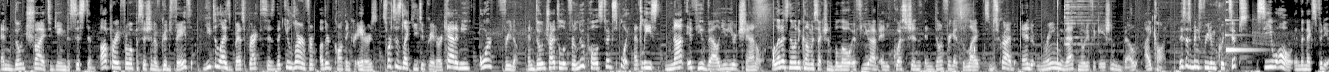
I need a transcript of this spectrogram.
and don't try to game the system. Operate from a position of good faith, utilize best practices that you learn from other content creators, sources like YouTube Creator Academy or Freedom, and don't try to look for loopholes to exploit, at least not if you value your channel. Let us know in the comment section below if you have any questions and don't forget to like, subscribe, and ring that notification bell icon. This has been Freedom Quick Tips. See you all in the next video.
